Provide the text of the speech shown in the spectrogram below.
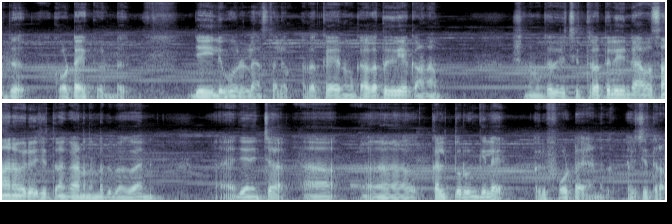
ഇത് കോട്ടയൊക്കെ ഉണ്ട്. ജയിൽ പോലുള്ള സ്ഥലം. അതൊക്കെ നമുക്ക് അകത്ത് കയറിയേ കാണാം. പക്ഷെ നമുക്കത് ചിത്രത്തിൽ ഇതിന്റെ അവസാനം ഒരു ചിത്രം കാണുന്നുണ്ട്. അത് ഭഗവാൻ ജനിച്ച ആ കൽത്തുറുങ്കിലെ ഒരു ഫോട്ടോയാണിത് ഒരു ചിത്രം.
